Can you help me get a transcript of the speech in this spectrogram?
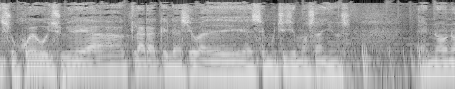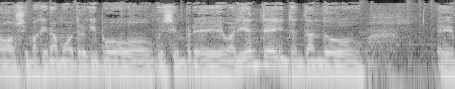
su juego y su idea clara que la lleva desde hace muchísimos años. Eh, no nos imaginamos otro equipo que siempre valiente, intentando eh,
